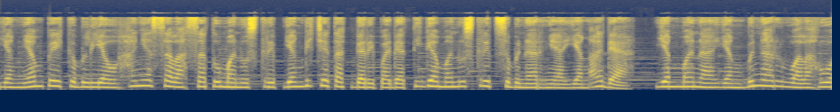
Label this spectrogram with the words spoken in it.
yang nyampe ke beliau hanya salah satu manuskrip yang dicetak daripada tiga manuskrip sebenarnya yang ada, yang mana yang benar walahu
